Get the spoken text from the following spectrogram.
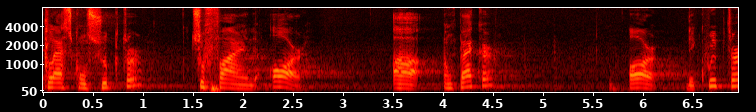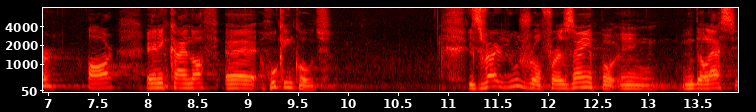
class constructor to find or a unpacker or decryptor or any kind of uh, hooking code. It's very usual, for example, in, in the last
